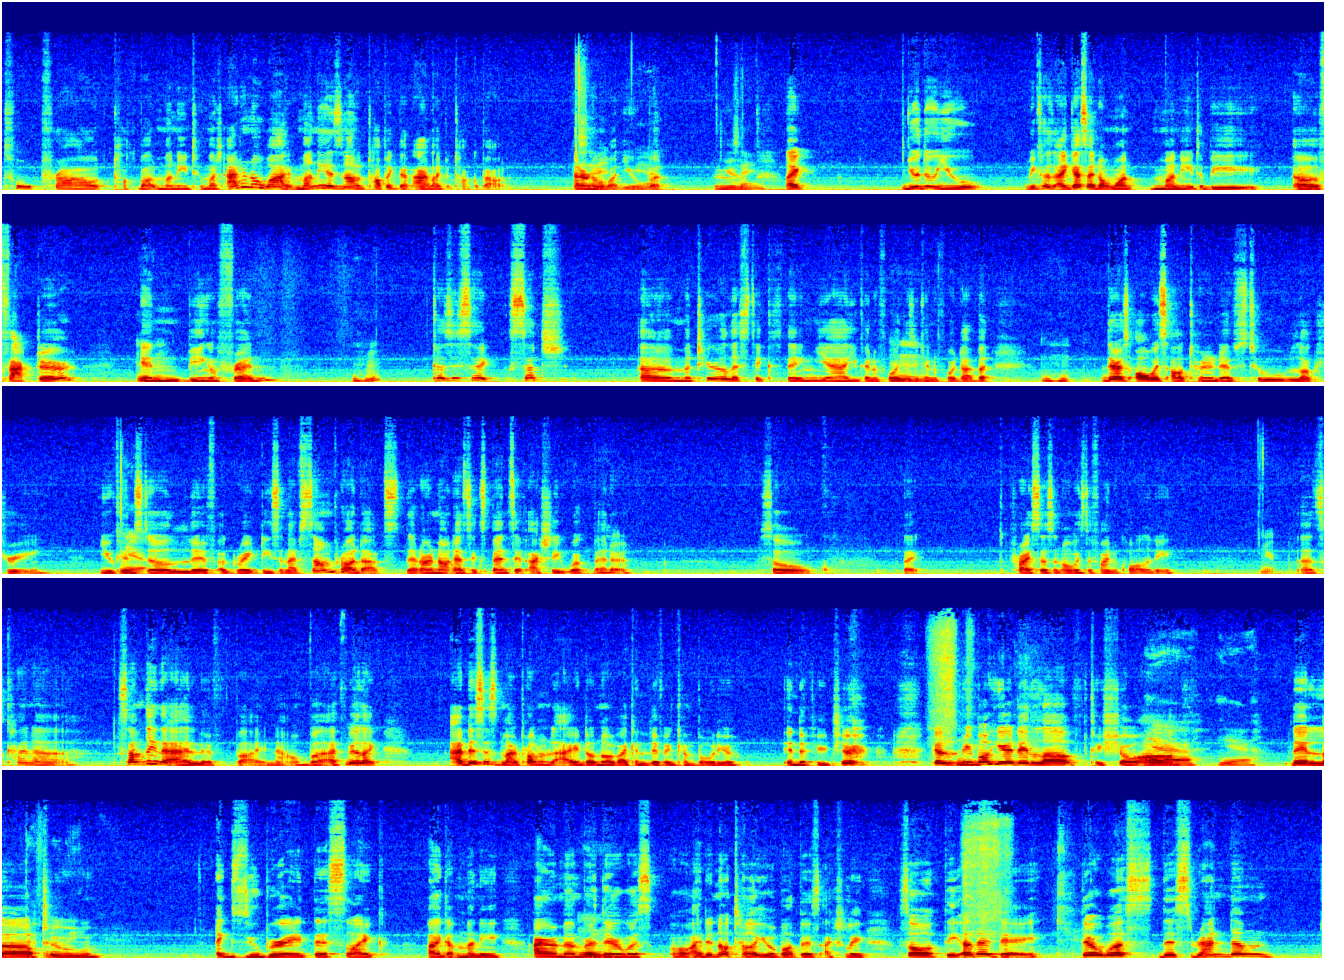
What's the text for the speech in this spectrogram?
too proud, talk about money too much. I don't know why. Money is not a topic that I like to talk about. I don't know about you, yeah. but yeah. Same. Like you do you because I guess I don't want money to be a factor in being a friend Mm-hmm. because it's like such a materialistic thing. Yeah, you can afford this, you Mm. can afford that, but Mm-hmm. there's always alternatives to luxury. You can Yeah. still live a great, decent life. Some products that are not as expensive actually work Mm-hmm. better. So, like, the price doesn't always define the quality. Yeah. That's kind of something that I live by now. But I feel Hmm. like I, this is my problem that I don't know if I can live in Cambodia in the future. Because people here, they love to show off Yeah, yeah. they love Definitely. to exuberate this like I got money. I remember Mm. there was oh I did not tell you about this actually. So the other day there was this random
